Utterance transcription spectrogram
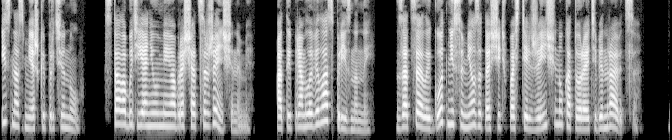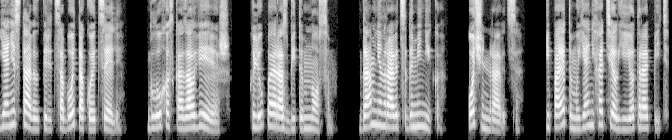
и с насмешкой протянул. «Стало быть, я не умею обращаться с женщинами. А ты прям ловелас признанный. За целый год не сумел затащить в постель женщину, которая тебе нравится. Я не ставил перед собой такой цели», — глухо сказал Вериаш, хлюпая разбитым носом. «Да, мне нравится Доминика. Очень нравится. И поэтому я не хотел ее торопить.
